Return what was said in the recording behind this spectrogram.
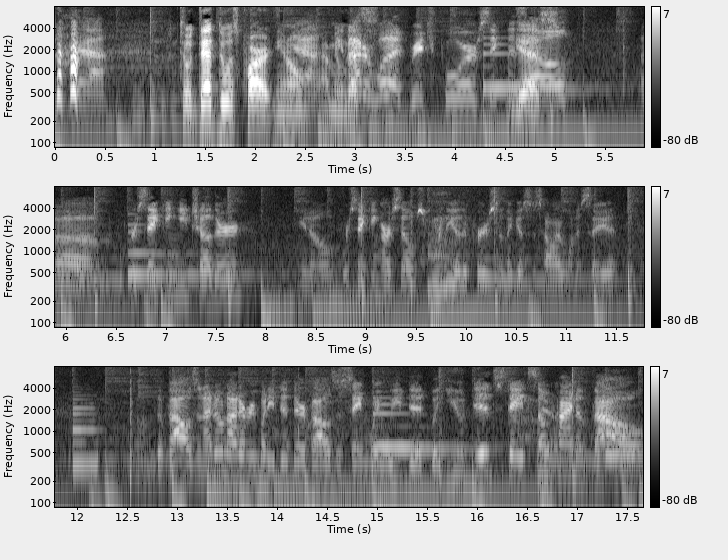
yeah. till death do us part you know yeah. i mean no that's matter what, rich, poor, sickness, Yes. health, um, forsaking each other, forsaking ourselves for the other person. I guess is how I want to say it. Um, the vows, and I know not everybody did their vows the same way we did, but you did state some Yeah. kind of vow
